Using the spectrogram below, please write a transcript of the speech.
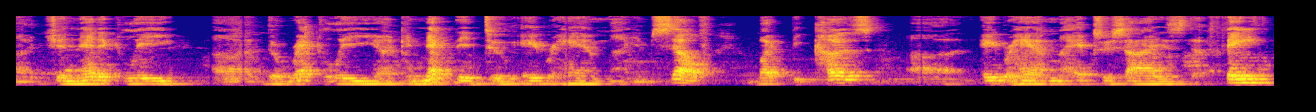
uh, genetically directly connected to Abraham himself, but because Abraham exercised faith.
